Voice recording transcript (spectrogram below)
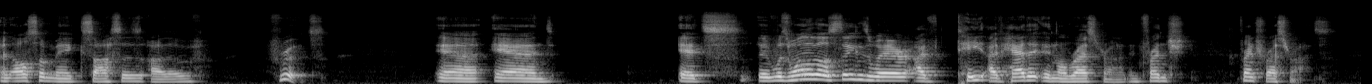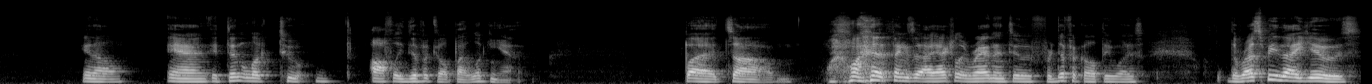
and also make sauces out of fruits and and it's it was one of those things where I've ta- I've had it in a restaurant in French French restaurants, you know, and it didn't look too awfully difficult by looking at it. But um, one of the things that I actually ran into for difficulty was the recipe that I use.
